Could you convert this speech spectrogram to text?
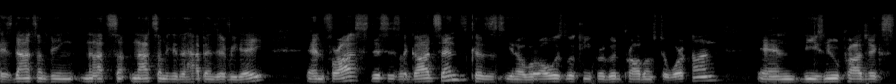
is not something not not something that happens every day. And for us, this is a godsend because you know we're always looking for good problems to work on, and these new projects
